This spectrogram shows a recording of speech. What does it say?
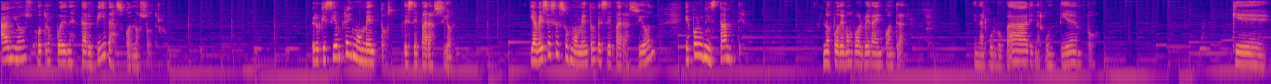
años, otros pueden estar vidas con nosotros pero que siempre hay momentos de separación. Y a veces esos momentos de separación es por un instante. Nos podemos volver a encontrar en algún lugar, en algún tiempo. Que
